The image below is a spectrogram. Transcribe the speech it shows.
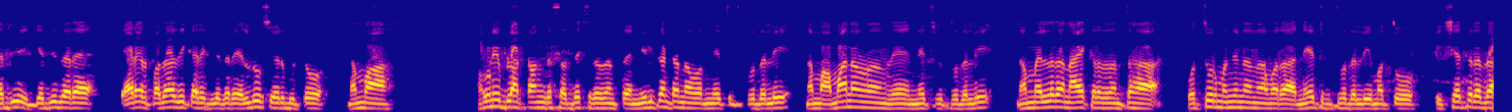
ಗದ್ದಿ, ಗೆದ್ದಿದ್ದಾರೆ, ಯಾರ್ಯಾರು ಪದಾಧಿಕಾರಿಗಳಿದ್ದಾರೆ ಎಲ್ಲರೂ ಸೇರಿಬಿಟ್ಟು ನಮ್ಮ ಅವಣಿ ಬ್ಲಾಕ್ ಕಾಂಗ್ರೆಸ್ ಅಧ್ಯಕ್ಷರಾದಂಥ ನೀಲಕಂಠನ್ ಅವರ ನೇತೃತ್ವದಲ್ಲಿ, ನಮ್ಮ ಅಮಾನವರ ನೇತೃತ್ವದಲ್ಲಿ, ನಮ್ಮೆಲ್ಲರ ನಾಯಕರಾದಂತಹ ಒತ್ತೂರು ಮಂಜಣ್ಣನವರ ನೇತೃತ್ವದಲ್ಲಿ ಮತ್ತು ಈ ಕ್ಷೇತ್ರದ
